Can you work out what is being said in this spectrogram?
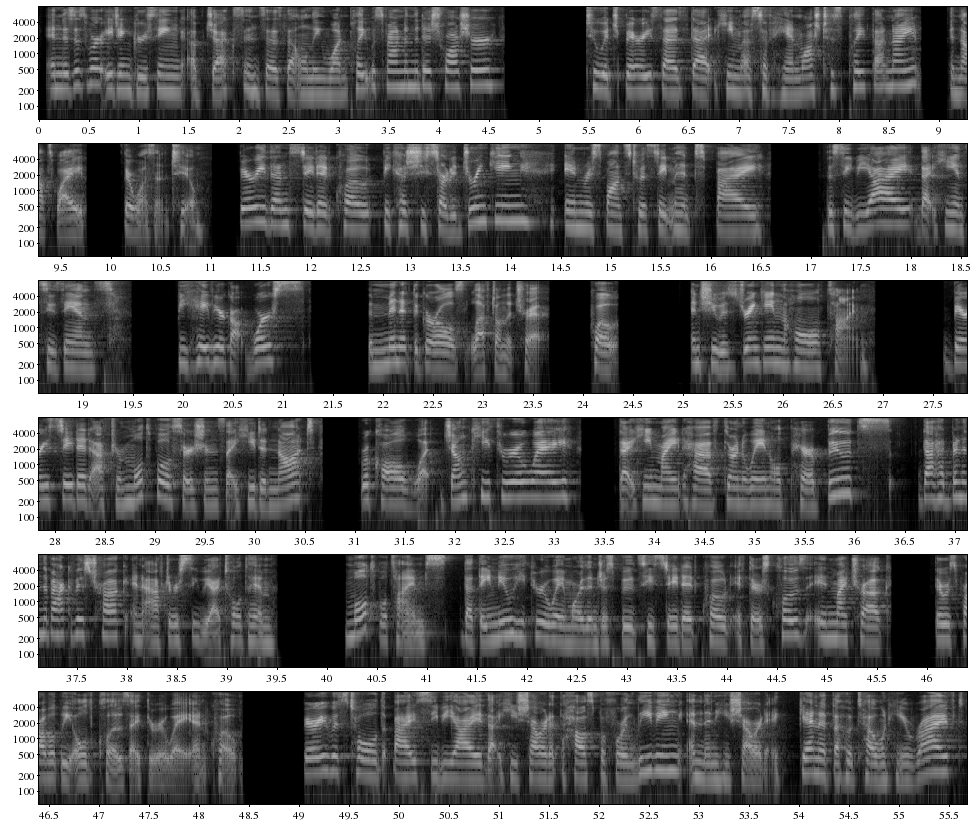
And this is where Agent Grusing objects and says that only one plate was found in the dishwasher. To which Barry says that he must have hand washed his plate that night, and that's why there wasn't two. Barry then stated, quote, because she started drinking in response to a statement by the CBI that he and Suzanne's behavior got worse the minute the girls left on the trip. Quote, and she was drinking the whole time. Barry stated after multiple assertions that he did not recall what junk he threw away, that he might have thrown away an old pair of boots that had been in the back of his truck. And after CBI told him multiple times that they knew he threw away more than just boots, he stated, quote, if there's clothes in my truck, there was probably old clothes I threw away, end quote. Barry was told by CBI that he showered at the house before leaving and then he showered again at the hotel when he arrived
